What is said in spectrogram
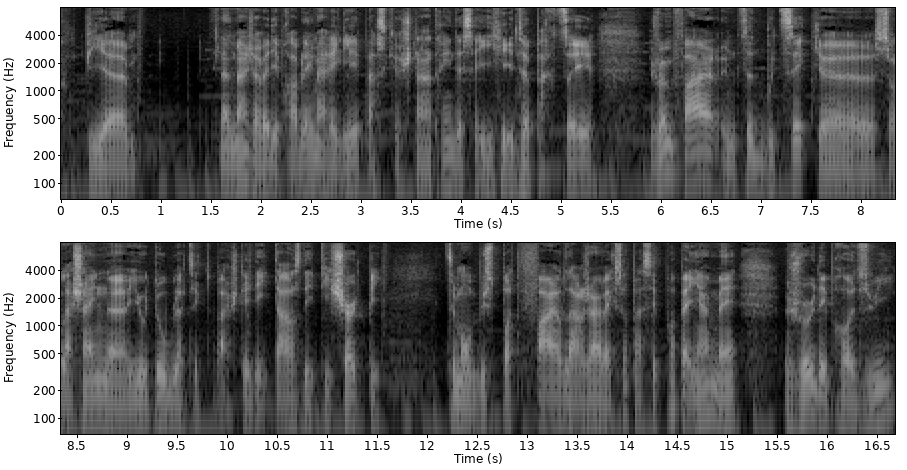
puis euh, finalement, j'avais des problèmes à régler parce que j'étais en train d'essayer de partir je veux me faire une petite boutique euh, sur la chaîne euh, YouTube, là, tu sais, tu peux acheter des tasses, des t-shirts, puis mon but, c'est pas de faire de l'argent avec ça, parce que c'est pas payant, mais je veux des produits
